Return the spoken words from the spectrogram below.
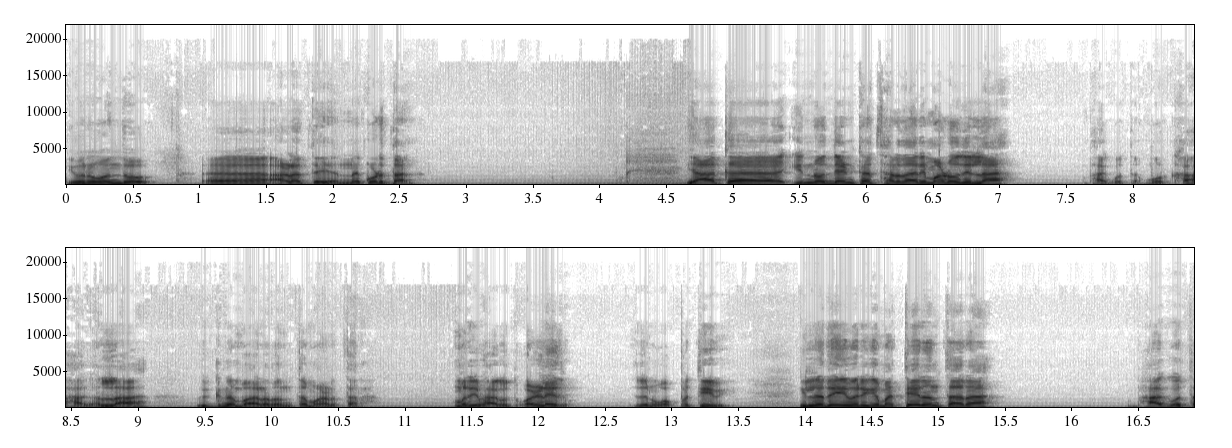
ಇವನು ಒಂದು ಅಳತೆಯನ್ನು ಕೊಡ್ತಾನೆ. ಯಾಕೆ ಇನ್ನೊಂದು ಎಂಟು ಹತ್ತು ಹರದಾರಿ ಮಾಡೋದಿಲ್ಲ? ಭಾಗವತ ಮೂರ್ಖ ಹಾಗಲ್ಲ, ವಿಘ್ನ ಬಾರದಂತ ಮಾಡ್ತಾರೆ. ಮರಿ ಭಾಗವತ ಒಳ್ಳೆಯದು ಇದನ್ನು ಒಪ್ಪತ್ತೀವಿ. ಇಲ್ಲದೆ ಇವರಿಗೆ ಮತ್ತೇನಂತಾರ? ಭಾಗವತ.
